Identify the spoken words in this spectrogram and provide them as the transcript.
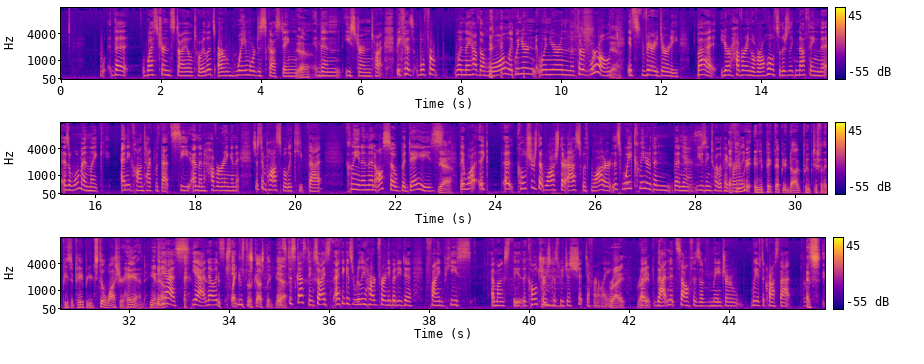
the Western style toilets are way more disgusting Yeah. than Eastern toilet because well for. When they have the hole, like when you're in, when you're in the third world, Yeah. it's very dirty. But you're hovering over a hole, so there's like nothing that, as a woman, like any contact with that seat, and then hovering, and it's just impossible to keep that clean. And then also bidets, Yeah. they want like uh, cultures that wash their ass with water. That's way cleaner than than Yes. using toilet if paper. you like- were- and you picked up your dog poop just with a piece of paper, you'd still wash your hand. You know. Yes, yeah, no, it's It's like it's disgusting. Yeah. it's disgusting. So I, I think it's really hard for anybody to find peace amongst the, the cultures because we just shit differently. Right, right. Like that in itself is a major. We have to cross that. It's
